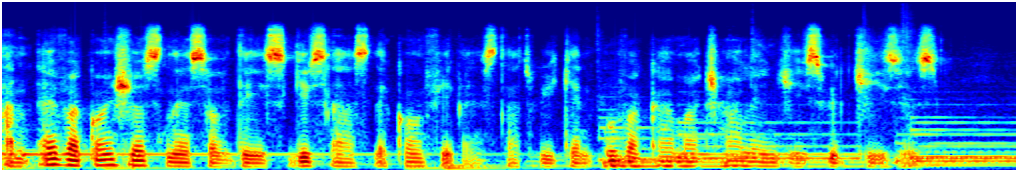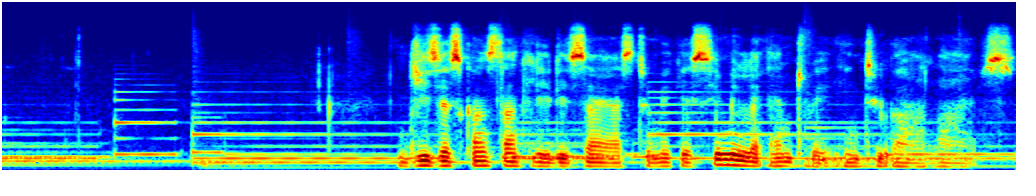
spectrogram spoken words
An ever consciousness of this gives us the confidence that we can overcome our challenges with Jesus. Jesus constantly desires to make a similar entry into our lives.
